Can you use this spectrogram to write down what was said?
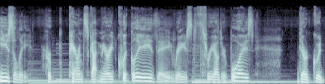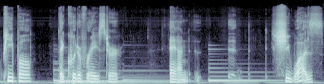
easily, her parents got married quickly, they raised three other boys. They're good people. They could have raised her. And uh, she was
